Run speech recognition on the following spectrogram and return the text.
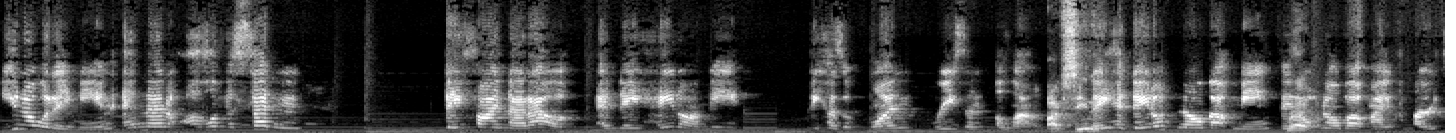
you know what I mean. And then all of a sudden, they find that out and they hate on me because of one reason alone. I've seen they, it. They don't know about me. They Right. don't know about my heart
